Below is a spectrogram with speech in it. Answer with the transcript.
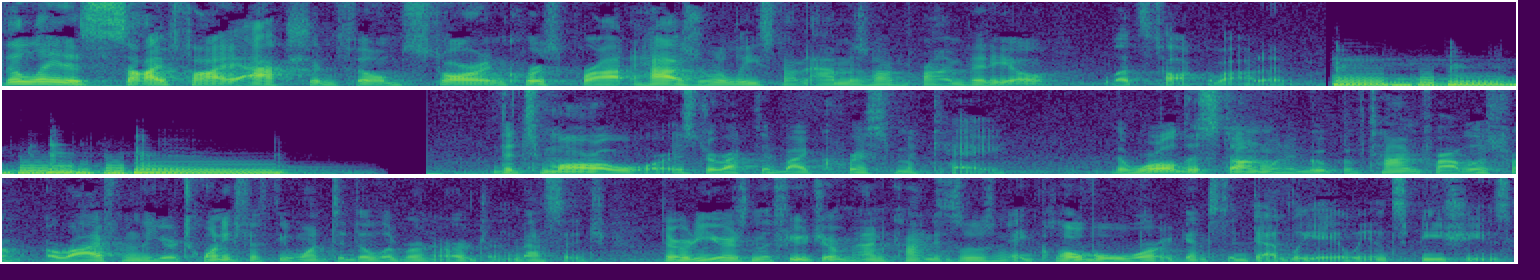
The latest sci fi action film starring Chris Pratt has released on Amazon Prime Video. Let's talk about it. The Tomorrow War is directed by Chris McKay. The world is stunned when a group of time travelers from, arrive from the year 2051 to deliver an urgent message. 30 years in the future, mankind is losing a global war against a deadly alien species.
